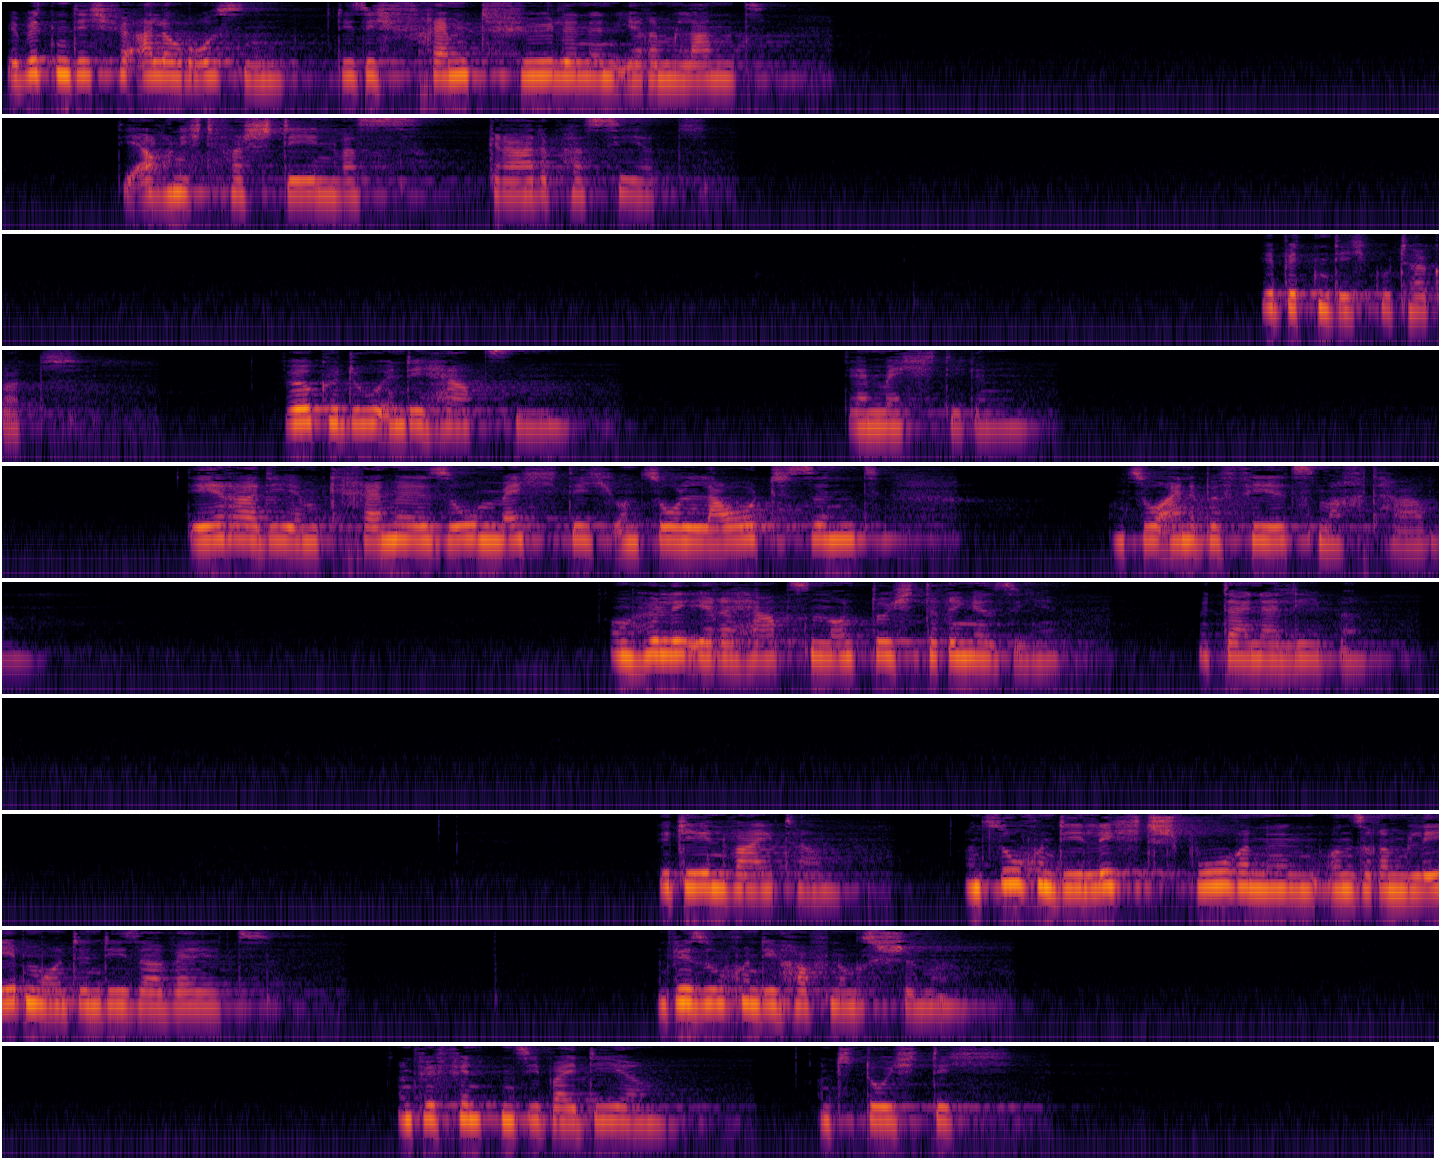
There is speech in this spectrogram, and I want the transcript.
Wir bitten dich für alle Russen, die sich fremd fühlen in ihrem Land, die auch nicht verstehen, was gerade passiert. Wir bitten dich, guter Gott, wirke du in die Herzen der Mächtigen, derer, die im Kreml so mächtig und so laut sind und so eine Befehlsmacht haben. Umhülle ihre Herzen und durchdringe sie mit deiner Liebe. Wir gehen weiter und suchen die Lichtspuren in unserem Leben und in dieser Welt. Und wir suchen die Hoffnungsschimmer. Und wir finden sie bei dir und durch dich.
